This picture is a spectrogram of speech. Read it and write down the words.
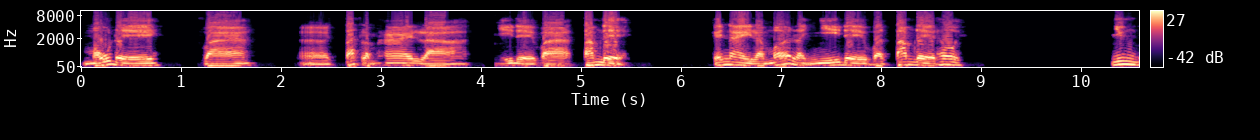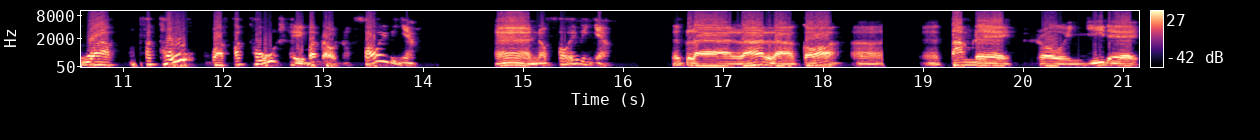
mẫu đề và ờ, uh, tách làm hai là nhị đề và tam đề. Cái này là mới là nhị đề và tam đề thôi. Nhưng qua phát thú qua phát thú thì bắt đầu nó phối với nhau. À nó phối với nhau tức là là là có uh, tam đề rồi nhĩ đề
